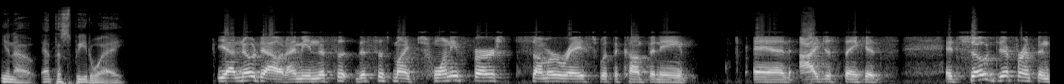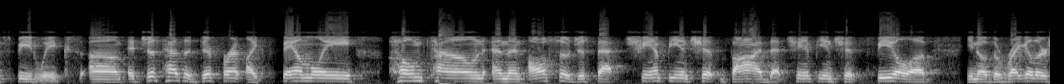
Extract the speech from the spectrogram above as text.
you know, at the Speedway. Yeah, no doubt. I mean, this is, this is my 21st summer race with the company, and I just think it's it's so different than Speed Weeks. Um, it just has a different like family, hometown, and then also just that championship vibe, that championship feel of you know the regular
